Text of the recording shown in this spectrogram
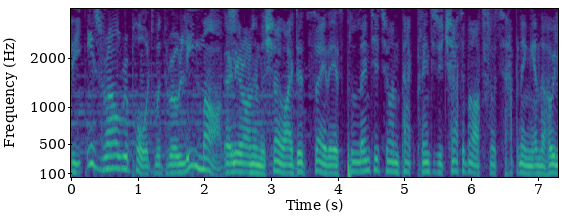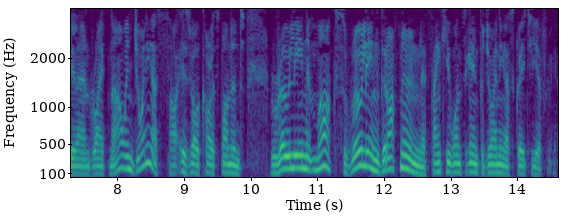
The Israel Report with Rolene Marks. Earlier on in the show, I did say there's plenty to unpack, plenty to chat about what's happening in the Holy Land right now. And joining us, our Israel correspondent, Rolene Marks. Rolene, good afternoon. Thank you once again for joining us. Great to hear from you.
